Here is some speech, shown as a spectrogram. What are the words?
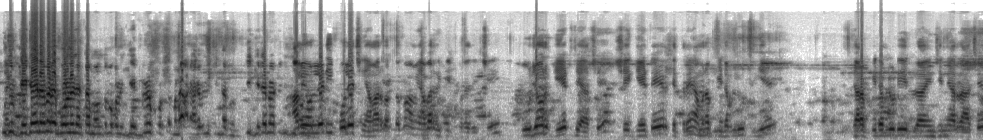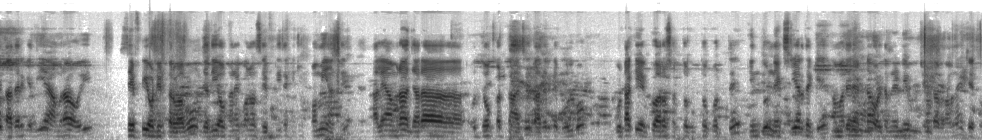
পুজোর গেটের ব্যাপারে বললেন একটা মন্তব্য করলেন করতে মানে আগামী চিন্তা করুন কি গেটের ব্যাপারে আমি অলরেডি বলেছি আমার বক্তব্য আমি আবার রিপিট করে দিচ্ছি। পুজোর গেট যে আছে সেই গেটের ক্ষেত্রে আমরা পিডব্লিউ দিয়ে যারা পিডব্লিউডির ইঞ্জিনিয়াররা আছে, তাদেরকে দিয়ে আমরা ওই সেফটি অডিট করবাবো যদি ওখানে কোনো সেফটিতে কিছু কমই আছে তাহলে আমরা যারা উদ্যোগকর্তা আছে, তাদেরকে বলব, ওটাকে একটু আরও শক্তপুক্ত করতে। কিন্তু নেক্সট ইয়ার থেকে আমাদের একটা অল্টারনেটিভ চিন্তা ভাবনায় যেতে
